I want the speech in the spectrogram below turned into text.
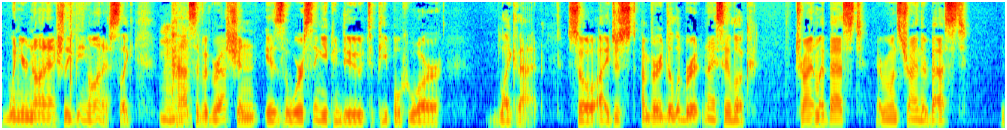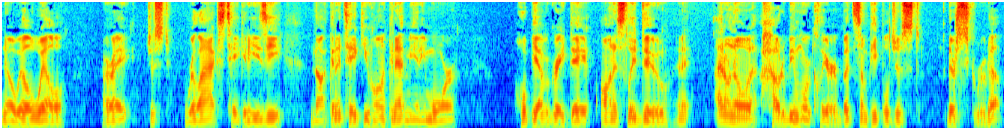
when you're not actually being honest. Like mm-hmm. passive aggression is the worst thing you can do to people who are like that. So I just I'm very deliberate and I say, "Look, trying my best. Everyone's trying their best. No ill will. All right? Just relax, take it easy. Not going to take you honking at me anymore. Hope you have a great day. Honestly do." And I don't know how to be more clear, but some people just they're screwed up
